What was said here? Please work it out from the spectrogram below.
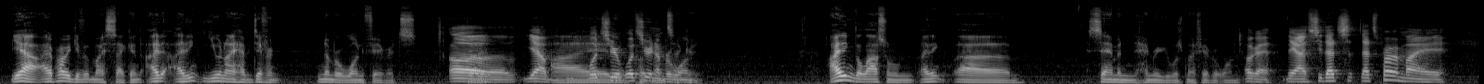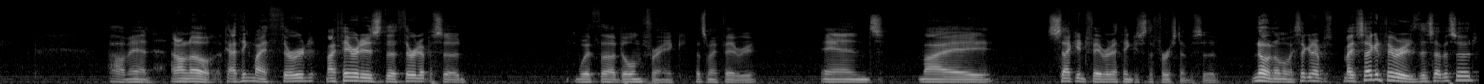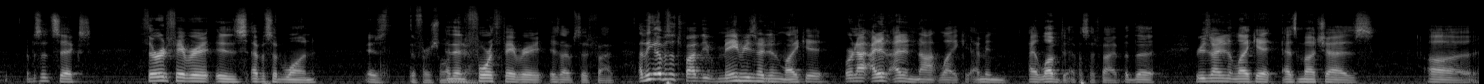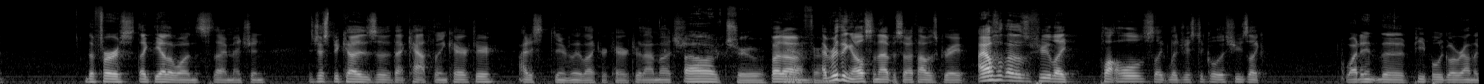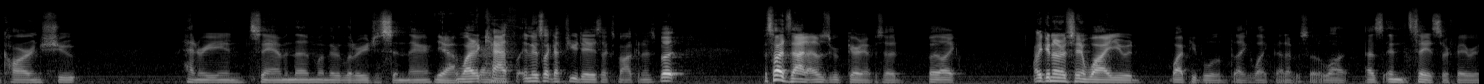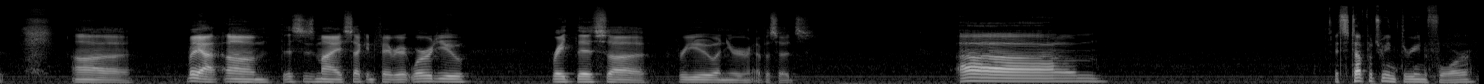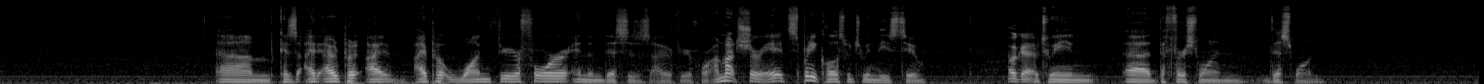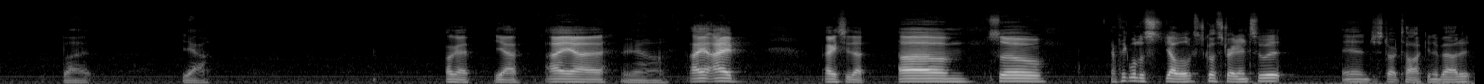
Yeah, I probably give it my second. I I think you and I have different number one favorites. Uh, yeah. I what's your What's your number one? I think the last one. I think uh, Sam and Henry was my favorite one. Okay. Yeah. See, that's that's probably my. Oh man, I don't know. I think my third, my favorite is the third episode with uh, Bill and Frank. That's my favorite, and my second favorite I think is the first episode. No, no, my second my second favorite is this episode, episode six. Third favorite is episode one, Is the first one. and then yeah. fourth favorite is episode five. I think episode five. The main reason I didn't like it, or not, I didn't. I did not like it. I mean, I loved it, episode five, but the reason I didn't like it as much as uh, the first, like the other ones that I mentioned, is just because of that Kathleen character. I just didn't really like her character that much. Oh, true. but Yeah, um, everything else in the episode I thought was great. I also thought there was a few like plot holes, like logistical issues, like why didn't the people go around the car and shoot Henry and Sam and them when they're literally just sitting there? Yeah, And why did fair Kath? And there's like a few deus ex machinas, but besides that, it was a great episode. But like, I can understand why you would, why people would like like that episode a lot, as and say it's their favorite. Uh, but yeah, um, this is my second favorite. Where would you rate this uh for you and your episodes? Um, it's tough between three and four. Um, because I I would put I I put one three or four, and then this is either three or four. I'm not sure. It's pretty close between these two. Okay. Between uh the first one and this one. But, yeah, Okay. Yeah. I uh yeah. I I I can see that. Um so I think we'll just yeah, we'll just go straight into it and just start talking about it.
